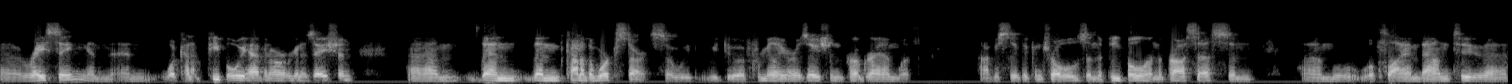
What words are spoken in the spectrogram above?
uh, racing and and what kind of people we have in our organization. Um, then then kind of the work starts. So we we do a familiarization program with obviously the controls and the people and the process and um, we'll, we'll fly them down to uh,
